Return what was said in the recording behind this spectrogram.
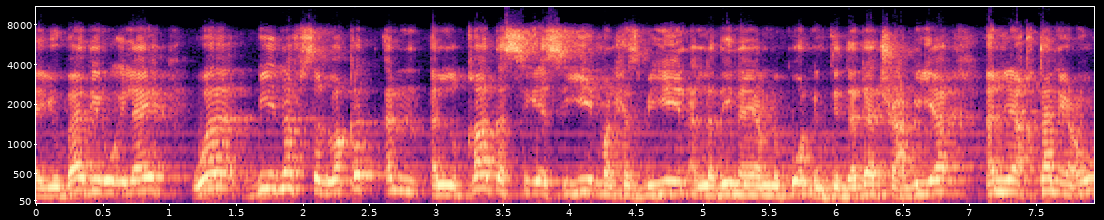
يبادروا إليه وبنفس الوقت أن القادة السياسيين والحزبيين الذين يملكون امتدادات شعبية أن يقتنعوا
